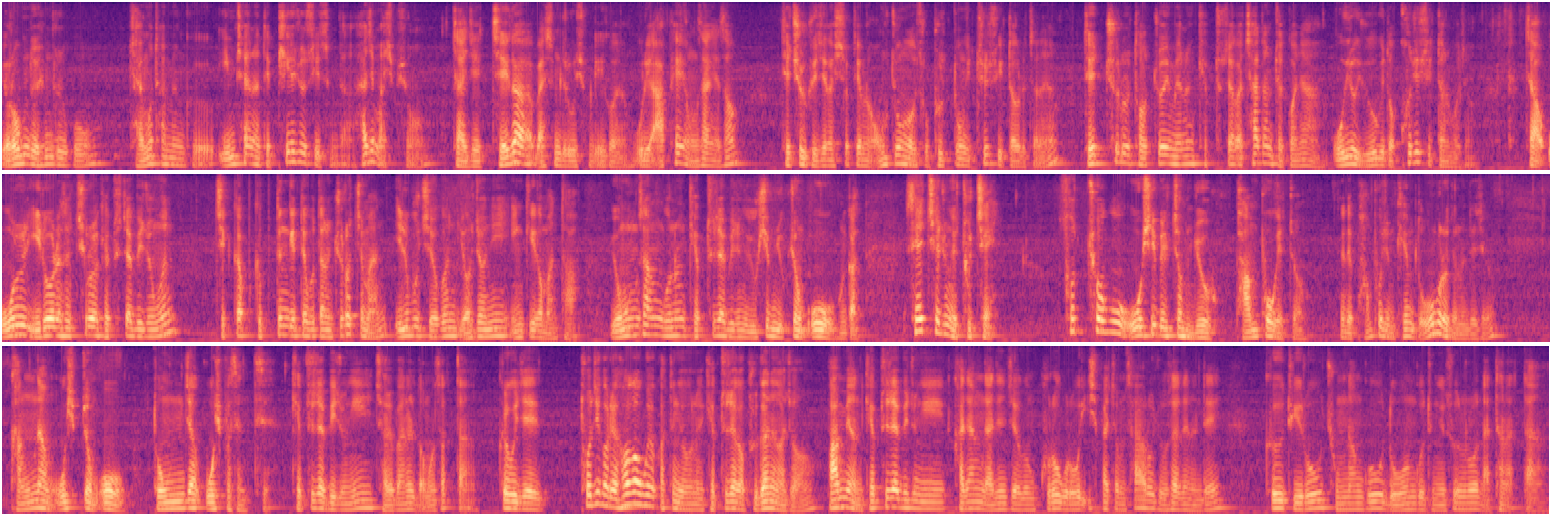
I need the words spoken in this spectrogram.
여러분도 힘들고 잘못하면 그 임차인한테 피해 줄 수 있습니다. 하지 마십시오. 자, 이제 제가 말씀드리고 싶은 게 이거예요. 우리 앞에 영상에서 대출 규제가 시작되면 엉뚱한 것으로 불똥이 튈 수 있다 그랬잖아요. 대출을 더 쪼이면은 갭 투자가 차단될 거냐? 오히려 유혹이 더 커질 수 있다는 거죠. 자, 올 1월에서 7월 갭 투자 비중은 집값 급등기 때보다는 줄었지만 일부 지역은 여전히 인기가 많다. 용산구는 갭 투자 비중이 66.5, 그러니까 세 채 중에 두 채. 서초구 51.6, 반포겠죠. 근데 반포 지금 갭 너무 벌어지는데 지금. 강남 50.5, 동작 50%, 갭 투자 비중이 절반을 넘어섰다. 그리고 이제 토지거래 허가구역 같은 경우는 갭 투자가 불가능하죠. 반면 갭 투자 비중이 가장 낮은 지역은 구로구로 28.4로 조사되는데 그 뒤로 중랑구, 노원구 등의 순으로 나타났다.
